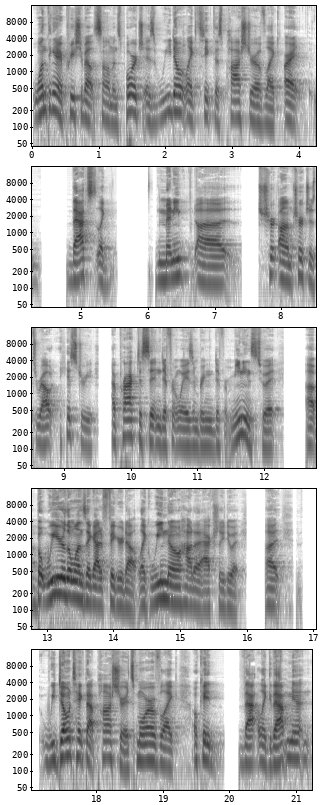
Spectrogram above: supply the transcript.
one thing I appreciate about Solomon's Porch is we don't like take this posture of like, all right, that's like many uh, ch- um, churches throughout history have practiced it in different ways and bring different meanings to it. Uh, but we are the ones that got it figured out. Like we know how to actually do it. Uh, we don't take that posture. It's more of like, okay, that like that meant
